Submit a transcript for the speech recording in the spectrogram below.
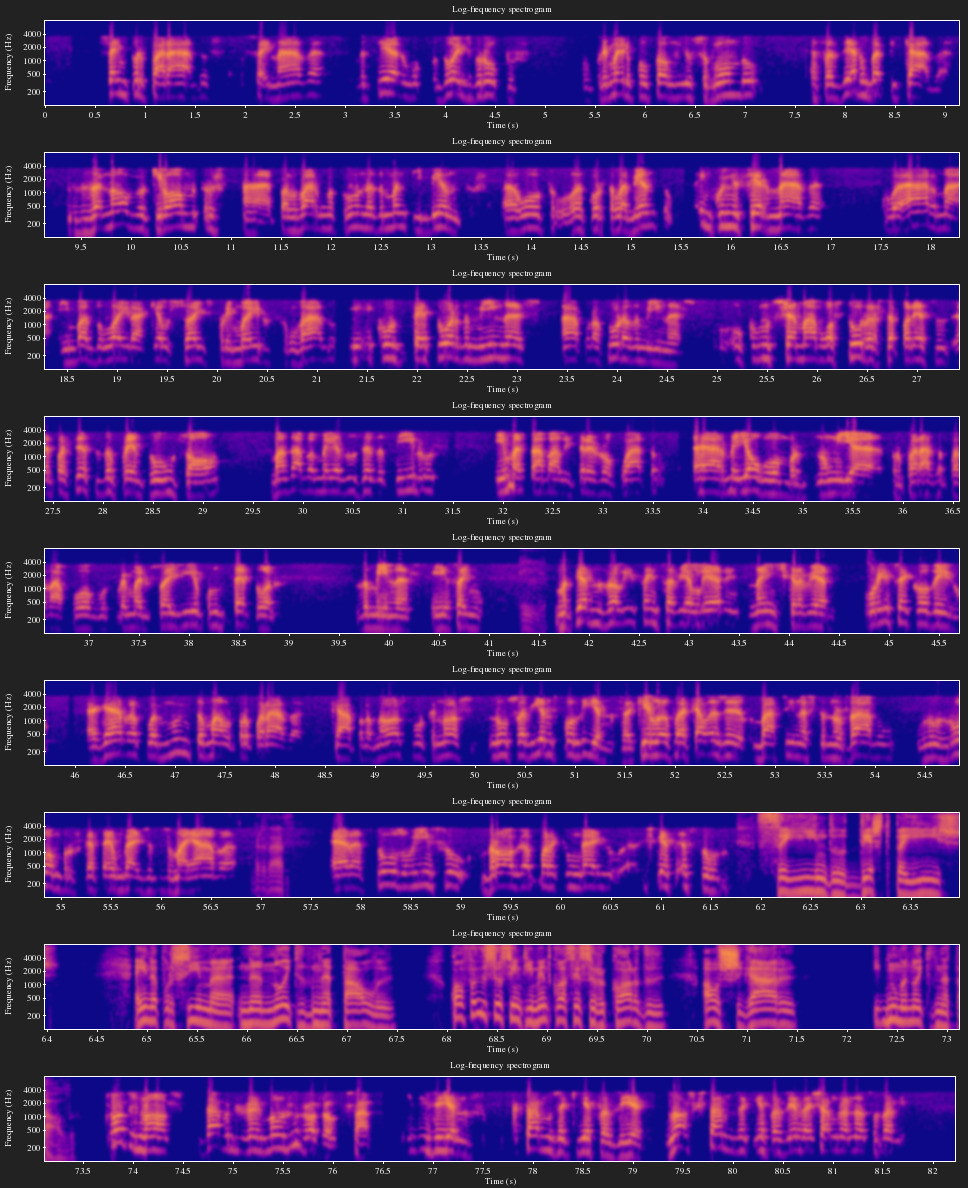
sem preparados, sem nada, meteram dois grupos, o primeiro pelotão e o segundo, a fazer uma picada de 19 quilómetros ah, para levar uma coluna de mantimentos a outro acortalamento, sem conhecer nada, a arma em bandoleira aqueles seis primeiros soldados e com o detector de minas à procura de minas. O como se chamava os turras, se aparece, aparecesse de frente um só, mandava meia dúzia de tiros e matava ali três ou quatro a arma ia ao ombro, não ia preparada para dar fogo. Os primeiros seis iam com detectores de minas e sem meter-nos ali sem saber ler nem escrever. Por isso é que eu digo, a guerra foi muito mal preparada cá para nós porque nós não sabíamos para onde íamos. Aquilo, aquelas vacinas que nos davam nos ombros que até um gajo desmaiava. Verdade era tudo isso droga para que um gajo esquecesse tudo. Saindo deste país, ainda por cima, na noite de Natal, qual foi o seu sentimento que você se recorde ao chegar numa noite de Natal? Todos nós dávamos as mãos uns aos outros, sabe? E dizíamos que estamos aqui a fazer. Nós que estamos aqui a fazer, deixamos a nossa família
